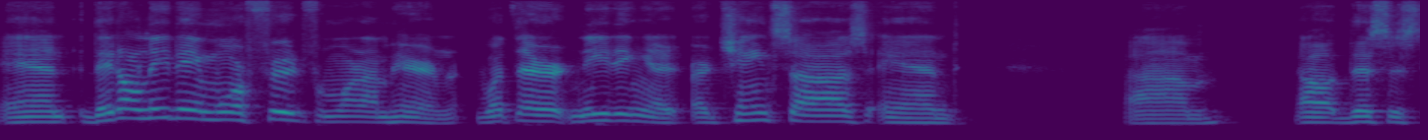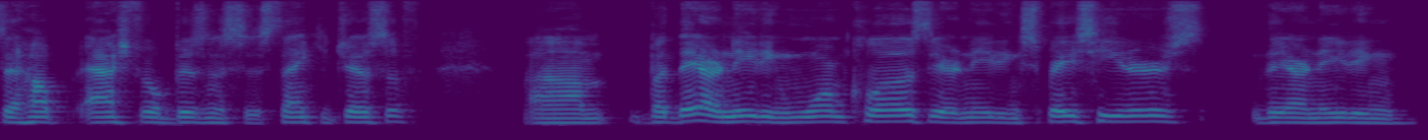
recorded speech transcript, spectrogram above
And they don't need any more food from what I'm hearing. What they're needing are, are chainsaws and, um, oh, this is to help Asheville businesses. Thank you, Joseph. Um, but they are needing warm clothes. They are needing space heaters. They are needing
